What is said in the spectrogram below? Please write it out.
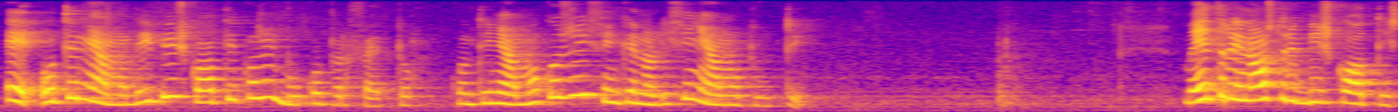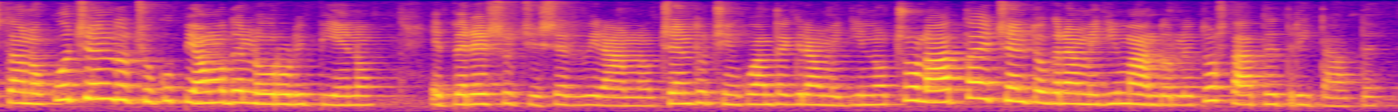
e otteniamo dei biscotti con il buco perfetto. Continuiamo così finché non li finiamo tutti. Mentre i nostri biscotti stanno cuocendo ci occupiamo del loro ripieno e per esso ci serviranno 150 g di nocciolata e 100 g di mandorle tostate tritate.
